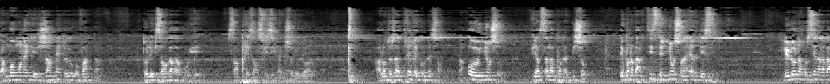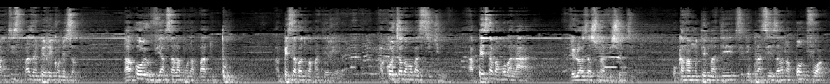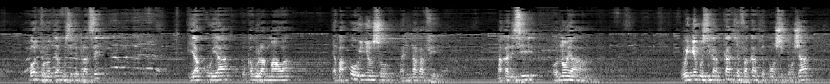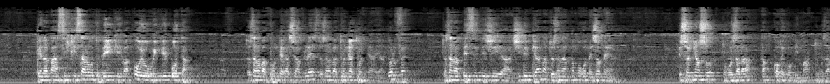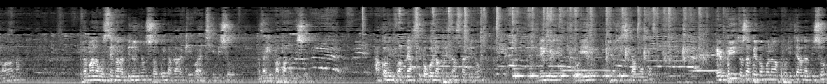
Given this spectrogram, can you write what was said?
yango omonaki que jamais toyei kovanda tolekisango kaka boye sans présence physique na biso lelo alors toza très reconnaissant na oyo oh, nyonso vi asala mpo na biso mpe mpo na baartiste nyonso na rdc lelo na kosenga na baartiste baza mpe reconnaissant na oyo oh, vi asala mpo na bato tout apesa bato bamateriel akotisa bango basituo apesa bango balare lelo aza su na biso te kokanga motema te se déplacer ezala na bonne foi bonne volonté ya kose déplacer ya koya kokabola mawa ya baoyo nyonso balingaka vile nakanisi au nom ya wenge mosika 4 fois 4 bon chikonja mpe na basikrisalo oyo tobengi baoyo wenge bota toza na baponderation ya blaise toza na batonia tonia ya adolphe toza na pcdg ya jb piana toza na yango moko maison mare biso nyonso tokozala ntango kore ekobima tokozala wana vraiment na kosenga na bino nyonso boyeba kaka ke oyo atiki biso azalaki papa na biso encore une fois merci beaucoup na présence na bino ndenge boye nyonso esika moko epuis toza mpe bongo na producteur na biso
